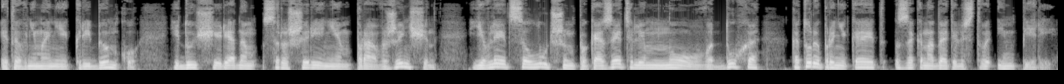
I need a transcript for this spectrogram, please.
Это внимание к ребенку, идущее рядом с расширением прав женщин, является лучшим показателем нового духа, который проникает законодательство империи.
